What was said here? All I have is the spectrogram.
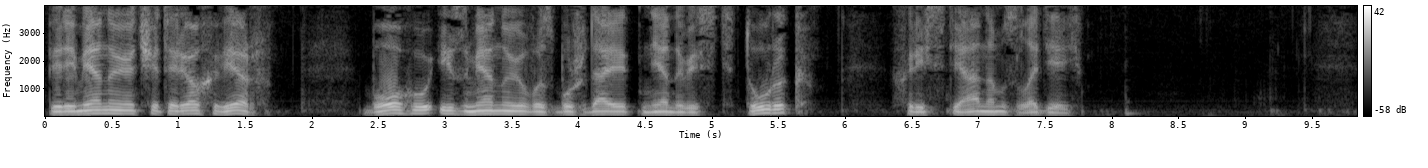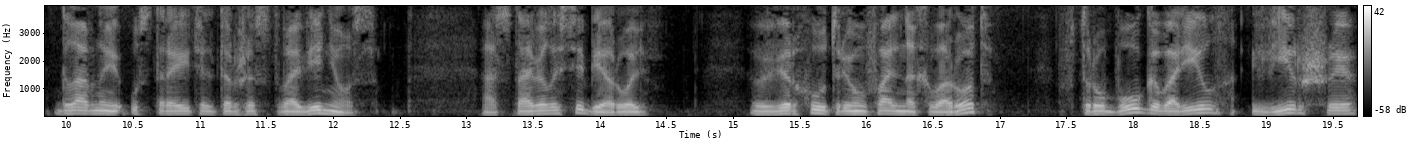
«Переменную четырех вер, Богу изменную возбуждает ненависть турок, христианам злодей» главный устроитель торжества Вениус, оставила себе роль. Вверху триумфальных ворот в трубу говорил вирши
